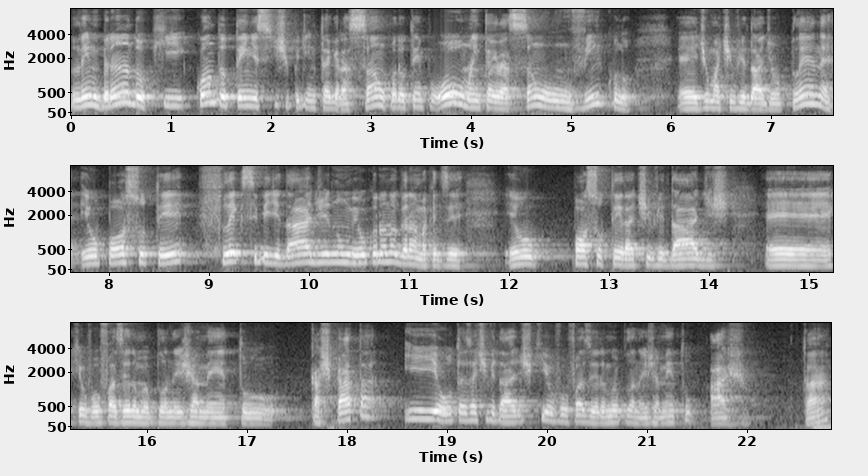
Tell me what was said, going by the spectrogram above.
Lembrando que quando eu tenho esse tipo de integração, quando eu tenho ou uma integração ou um vínculo é, de uma atividade ao Planner, eu posso ter flexibilidade no meu cronograma, quer dizer, eu posso ter atividades é, que eu vou fazer no meu planejamento cascata e outras atividades que eu vou fazer no meu planejamento ágil, tá?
